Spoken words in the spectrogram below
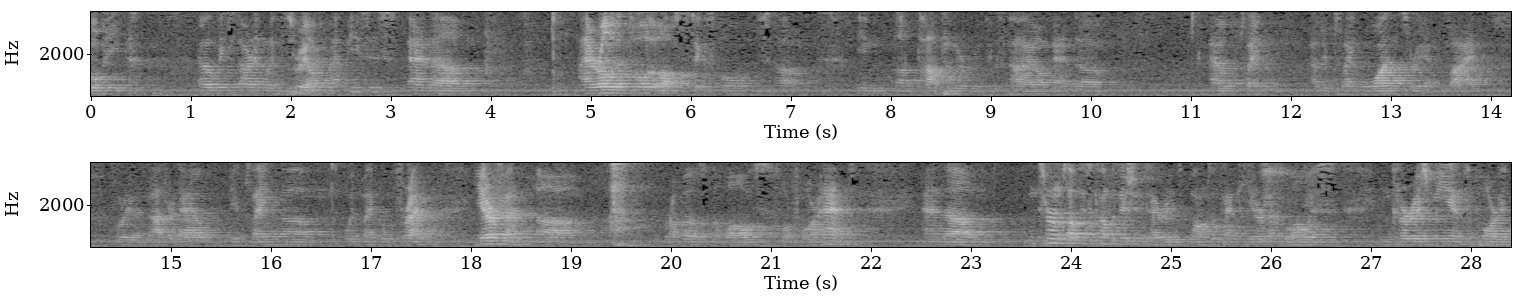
will be I will be starting with three of my pieces, and um, I wrote a total of six poems um, in uh, popular music style, and um, I will play. I'll be playing one, three, and five for you, and after that, I'll be playing uh, with my good friend Irfan uh, Ravel's the Valse for four hands. And um, in terms of these compositions, I really want to thank Irfan who always encouraged me and supported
